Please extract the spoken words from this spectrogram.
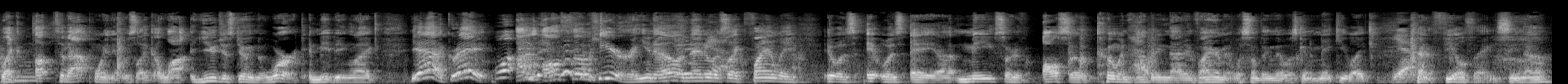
Like mm-hmm. up to that point it was like a lot you just doing the work and me being like, Yeah, great. Well, I'm also here, you know? And then it yeah. was like finally it was it was a uh, me sort of also co-inhabiting that environment was something that was going to make you like yeah. kind of feel things, you know?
